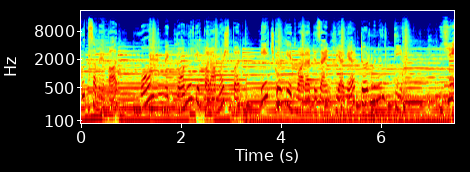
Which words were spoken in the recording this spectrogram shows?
कुछ समय बाद मॉन्ट मैकडोनल्ड के परामर्श पर एच के द्वारा डिज़ाइन किया गया टर्मिनल तीन। ये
